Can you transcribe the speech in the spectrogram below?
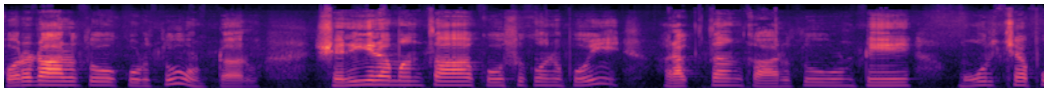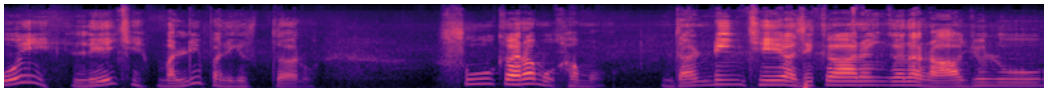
కొరడాలతో కొడుతూ ఉంటారు. శరీరమంతా కోసుకొని పోయి రక్తం కారుతూ ఉంటే మూర్ఛపోయి లేచి మళ్ళీ పరిగెత్తుతారు. సూకర ముఖము. దండించే అధికారం గల రాజులు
